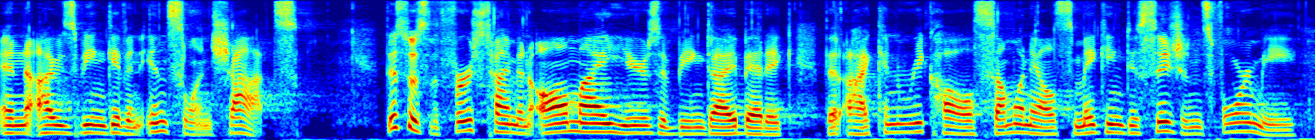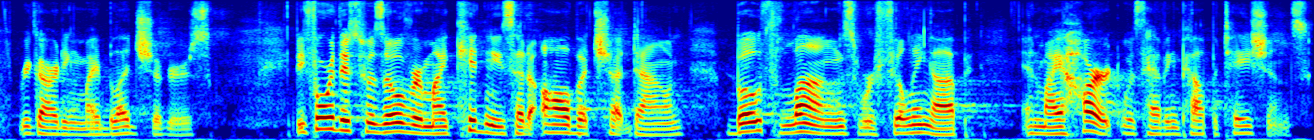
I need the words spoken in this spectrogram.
and I was being given insulin shots. This was the first time in all my years of being diabetic that I can recall someone else making decisions for me regarding my blood sugars. Before this was over, my kidneys had all but shut down, both lungs were filling up, and my heart was having palpitations.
